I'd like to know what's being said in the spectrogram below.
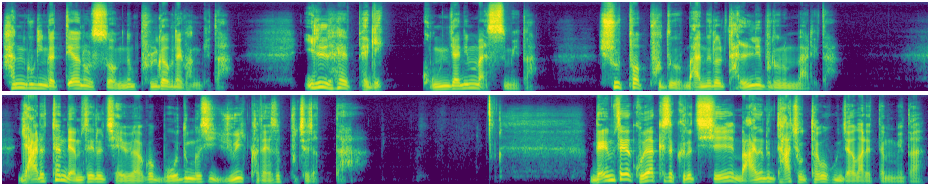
한국인과 떼어놓을 수 없는 불가분의 관계다. 일해 백익 공자님 맞습니다. 슈퍼푸드 마늘을 달리 부르는 말이다. 야릇한 냄새를 제외하고 모든 것이 유익하다 해서 붙여졌다. 냄새가 고약해서 그렇지 마늘은 다 좋다고 공자가 말했답니다.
